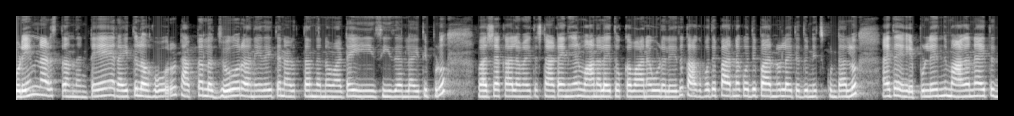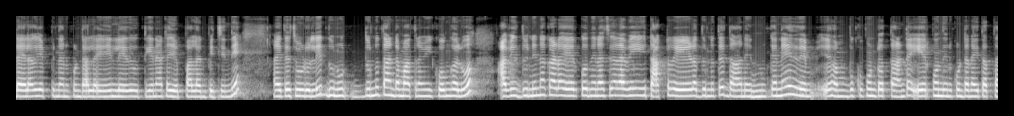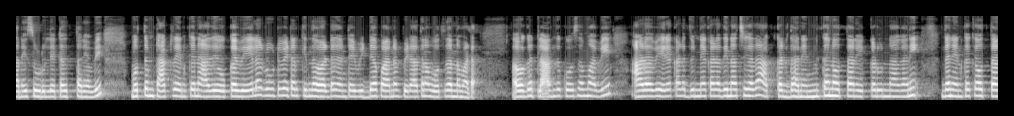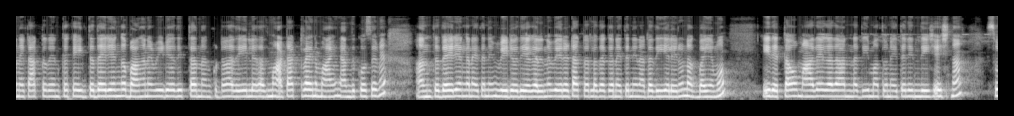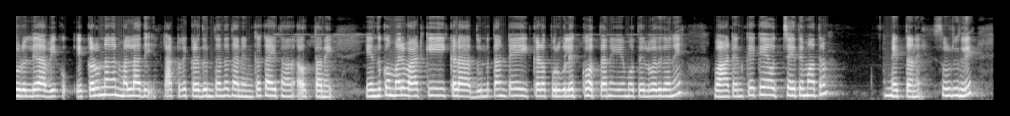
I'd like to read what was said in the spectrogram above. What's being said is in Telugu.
ఇప్పుడు ఏం నడుస్తుందంటే రైతుల హోరు ట్రాక్టర్ల జోరు అనేది అయితే నడుస్తుందన్నమాట ఈ సీజన్లో. అయితే ఇప్పుడు వర్షాకాలం అయితే స్టార్ట్ అయింది కానీ వానలు అయితే ఒక్క వాన కూడా లేదు. కాకపోతే పారిన కొద్ది పారినోళ్ళు అయితే దున్నించుకుంటారు అయితే ఎప్పుడు లేనిది మాగానే అయితే డైలాగ్ చెప్పింది అనుకుంటా ఏం లేదు ఉత్తిగానే అట్లా చెప్పాలనిపించింది. అయితే చూడుల్లి దున్ను దున్నుతాంటే మాత్రం ఈ కొంగలు అవి దున్నిన కాడ ఏరుకొని తినచ్చు కదా అవి ట్రాక్టర్ ఏడ దున్నితే దాని వెనుకనే బుక్కుకుంటూ వస్తా అంటే ఏరుకొని తినుకుంటానైతే అయితే చూడు. బుల్లెట్ అవుతారు అవి. మొత్తం ట్రాక్టర్ వెనుకనే అది ఒకవేళ రూట్ వేటర్ కింద పడ్డదంటే బిడ్డ పానం పిడాతన పోతుంది అన్నమాట అవగట్ల. అందుకోసం అవి ఆడ వేరే కాడ దున్నే కాడ తినచ్చు కదా. అక్కడ దాని వెనుకనే వస్తాను ఎక్కడ ఉన్నా కానీ దాని వెనుకకే వస్తాను ట్రాక్టర్ వెనుకకే ఇంత ధైర్యంగా బాగానే వీడియో తీస్తాను అనుకుంటాను. అదేం లేదు. అది మా ట్రాక్టర్ అయిన మా ఆయన. అందుకోసమే అంత ధైర్యంగానైతే నేను వీడియో తీయగలను. వేరే ట్రాక్టర్ల దగ్గరనైతే నేను అట్లా తీయలేను. నాకు భయము. ఇది ఎట్లాగో మాదే కదా అన్న ధీమాతోనైతే నేను తీసేసిన. చూడులే అవి ఎక్కడున్నా కానీ మళ్ళీ అది ట్రాక్టర్ ఎక్కడ దున్నుతుందో దాని వెనుకకి అయితే వస్తాయి ఎందుకో మరి వాటికి ఇక్కడ దున్నుతుంటే ఇక్కడ పురుగులు ఎక్కువ వస్తున్నాయి ఏమో తెలియదు కానీ వాటి వెనుకకే వచ్చి అయితే మాత్రం మెత్తనే. చూడండి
